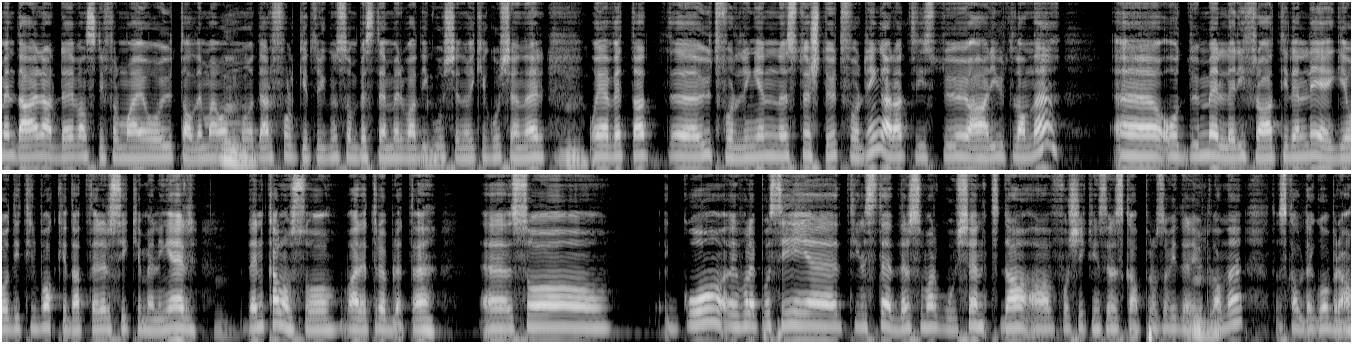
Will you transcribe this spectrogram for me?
men der er det vanskelig for meg å uttale meg om. Mm. Det er folketrygden som bestemmer hva de mm. godkjenner og ikke godkjenner. Mm. Og jeg vet at uh, utfordringen, største utfordring er at hvis du er i utlandet, uh, og du melder ifra til en lege, og de tilbakedaterer sykemeldinger, mm. den kan også være trøblete. Uh, så gå eh, holdt jeg på å si, eh, til steder som er godkjent da, av forsikringsselskaper osv. i mm. utlandet, så skal det gå bra.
